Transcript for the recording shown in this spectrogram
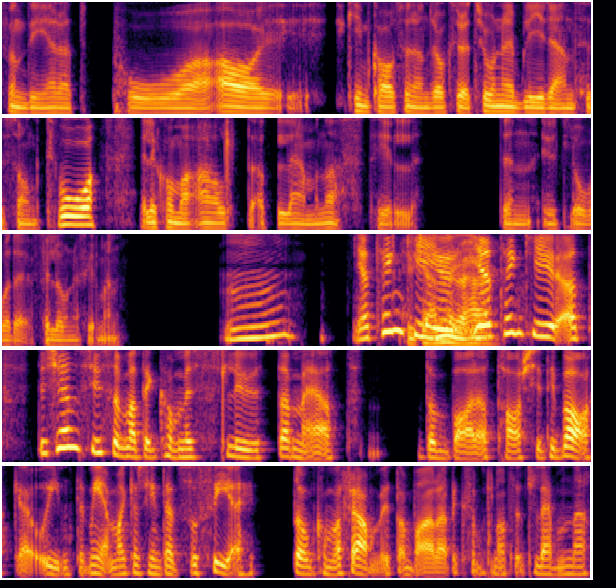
funderat på, ja, Kim Karlsson undrar också det, tror ni det blir en säsong två eller kommer allt att lämnas till den utlovade Filoni-filmen? Mm. Jag tänker, ju, jag tänker ju att det känns ju som att det kommer sluta med att de bara tar sig tillbaka och inte mer. Man kanske inte ens får se dem komma fram utan bara liksom på något sätt lämna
